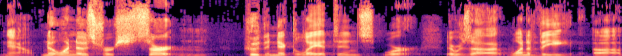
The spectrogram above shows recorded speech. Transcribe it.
Now, no one knows for certain who the Nicolaitans were. There was uh, one of the uh,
